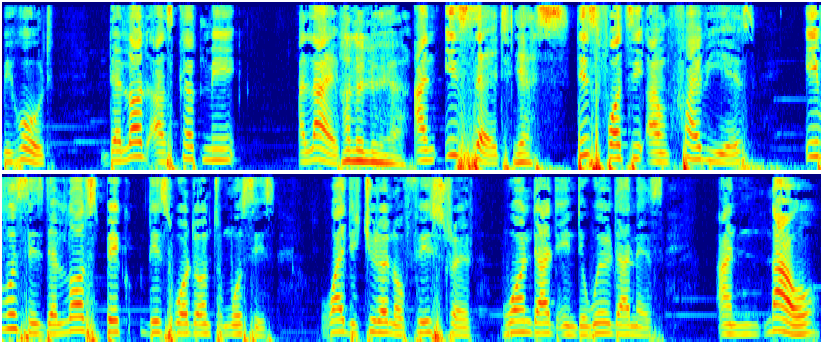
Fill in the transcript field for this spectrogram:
behold, the Lord has kept me alive. Hallelujah. And he said, Yes. These forty and five years, even since the Lord spake this word unto Moses, while the children of Israel wandered in the wilderness. And now,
